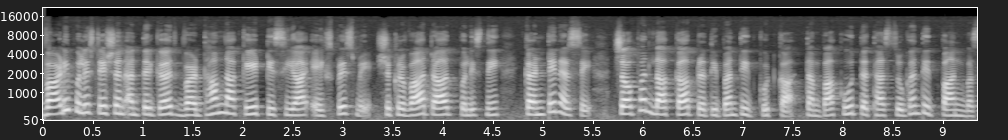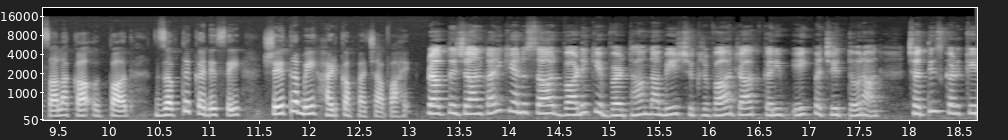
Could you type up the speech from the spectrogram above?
वाड़ी पुलिस स्टेशन अंतर्गत वर्धामना के टीसीआई एक्सप्रेस में शुक्रवार रात पुलिस ने कंटेनर से चौपन लाख का प्रतिबंधित गुटखा, तंबाकू तथा सुगंधित पान मसाला का उत्पाद जब्त करने से क्षेत्र में हड़कंप मचा हुआ है। प्राप्त जानकारी के अनुसार वाड़ी के वर्धामना में शुक्रवार रात करीब एक बजे दौरान छत्तीसगढ़ के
